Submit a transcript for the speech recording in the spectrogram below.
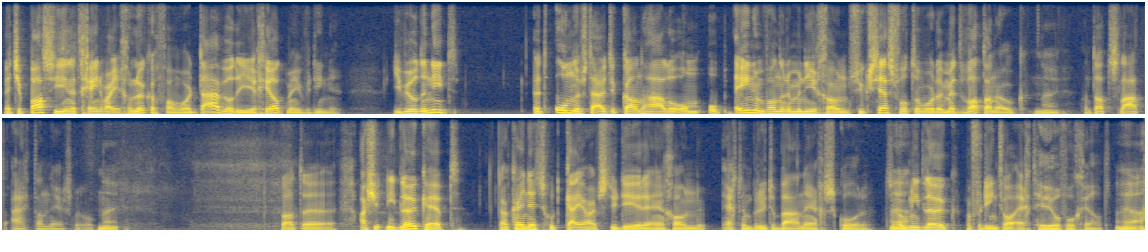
met je passie en hetgeen waar je gelukkig van wordt, daar wilde je je geld mee verdienen. Je wilde niet het onderste uit de kan halen om op een of andere manier gewoon succesvol te worden met wat dan ook. Nee, Want dat slaat eigenlijk dan nergens meer op. nee. Want eh, als je het niet leuk hebt, dan kan je net zo goed keihard studeren en gewoon echt een brute baan ergens scoren. Het is Ja. ook niet leuk, maar verdient wel echt heel veel geld. Ja,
